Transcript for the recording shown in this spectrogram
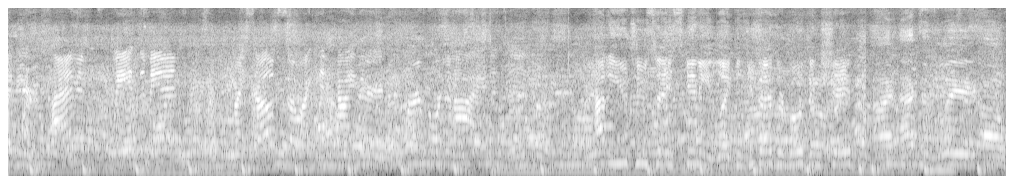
Five years? I haven't weighed the man myself, so I can neither confirm nor deny. How do you two say skinny? Like, 'cause you guys are both in shape. I actively um,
